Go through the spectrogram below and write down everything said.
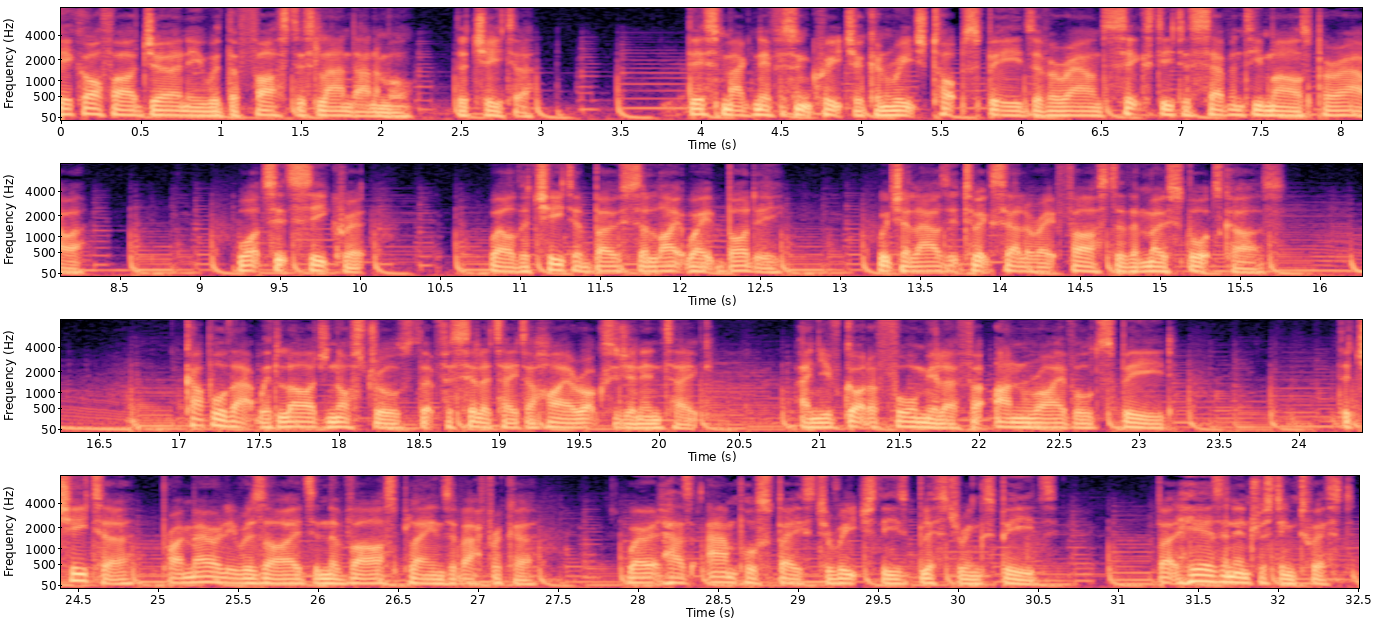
kick off our journey with the fastest land animal, the cheetah. This magnificent creature can reach top speeds of around 60 to 70 miles per hour. What's its secret? Well, the cheetah boasts a lightweight body, which allows it to accelerate faster than most sports cars. Couple that with large nostrils that facilitate a higher oxygen intake, and you've got a formula for unrivaled speed. The cheetah primarily resides in the vast plains of Africa, where it has ample space to reach these blistering speeds. But here's an interesting twist.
